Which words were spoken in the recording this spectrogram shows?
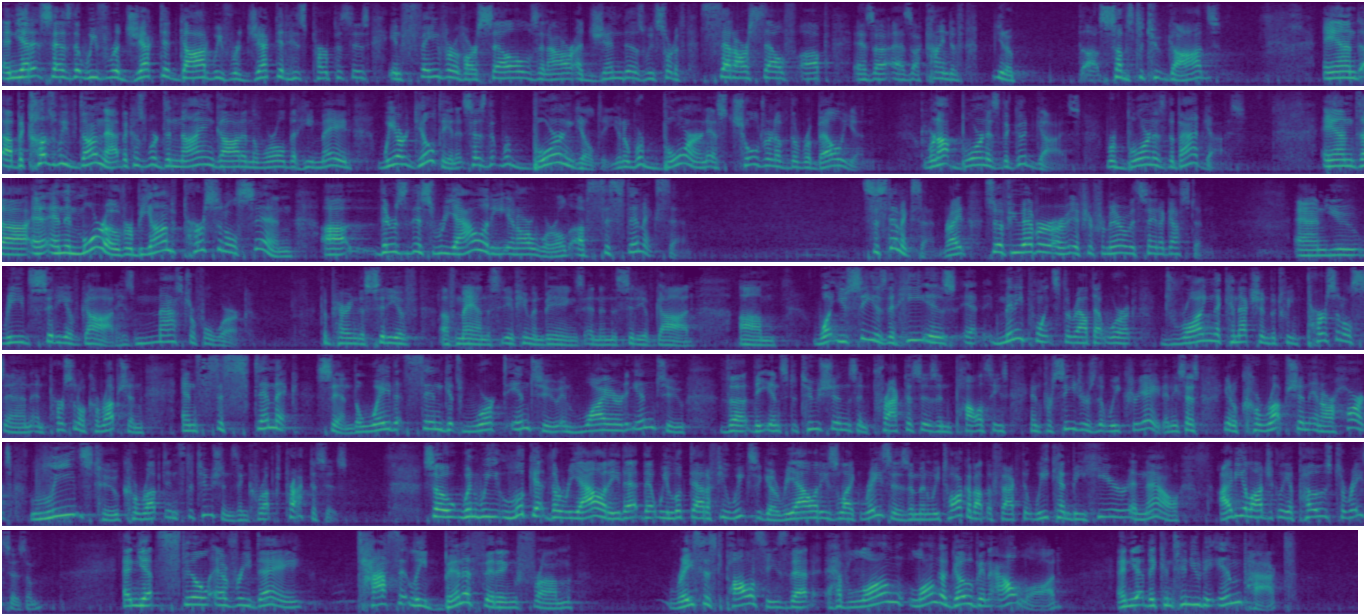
And yet it says that we've rejected God, we've rejected His purposes in favor of ourselves and our agendas. We've sort of set ourselves up as a, as a kind of, you know, uh, substitute gods. And uh, because we've done that, because we're denying God and the world that He made, we are guilty. And it says that we're born guilty. You know, we're born as children of the rebellion. We're not born as the good guys. We're born as the bad guys. And, uh, and, and, then, moreover, beyond personal sin, uh, there's this reality in our world of systemic sin. Systemic sin, right? So if you ever, or if you're familiar with St. Augustine, and you read City of God, his masterful work, comparing the city of, of man, the city of human beings, and then the city of God, um, what you see is that he is, at many points throughout that work, drawing the connection between personal sin and personal corruption and systemic sin, the way that sin gets worked into and wired into the, the institutions and practices and policies and procedures that we create. And he says, you know, corruption in our hearts leads to corrupt institutions and corrupt practices. So when we look at the reality that, that we looked at a few weeks ago, realities like racism, and we talk about the fact that we can be here and now ideologically opposed to racism, and yet still every day tacitly benefiting from racist policies that have long, long ago been outlawed, and yet they continue to impact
